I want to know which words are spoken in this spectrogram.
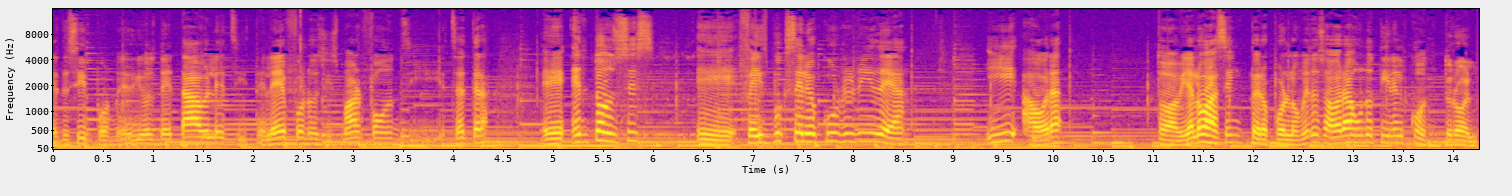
es decir, por medios de tablets y teléfonos y smartphones y etcétera. Eh, entonces, eh, Facebook se le ocurre una idea y ahora Todavía lo hacen, pero por lo menos ahora uno tiene el control.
